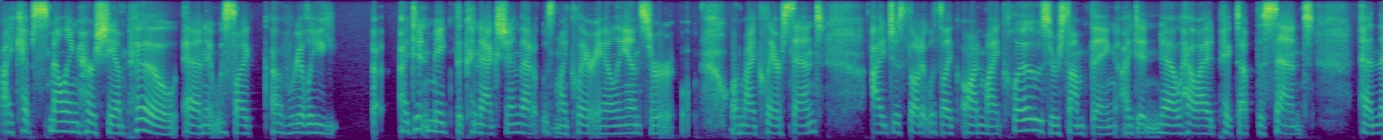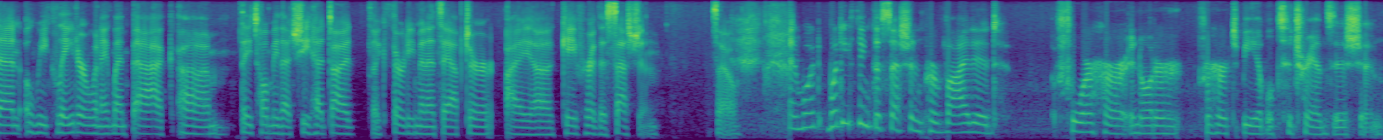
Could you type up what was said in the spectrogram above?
I kept smelling her shampoo, and it was like a really I didn't make the connection that it was my clairalience or or my clairscent. I just thought it was like on my clothes or something. I didn't know how I had picked up the scent. And then a week later, when I went back, um, they told me that she had died like 30 minutes after I uh, gave her the session. So, and what what do you think the session provided for her in order for her to be able to transition?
